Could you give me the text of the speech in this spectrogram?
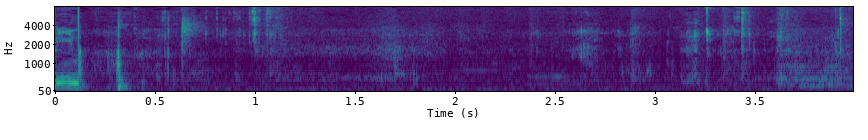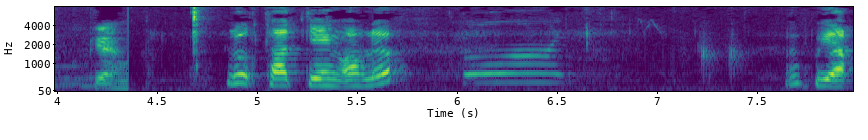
มีแกงลูกถอดเกงออกเร็วโอ้ยมันเปียก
